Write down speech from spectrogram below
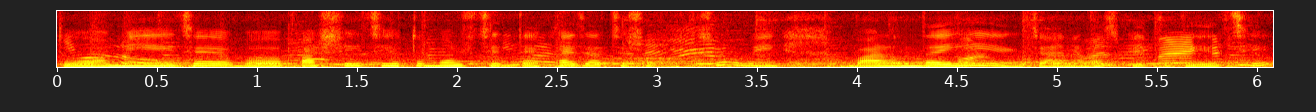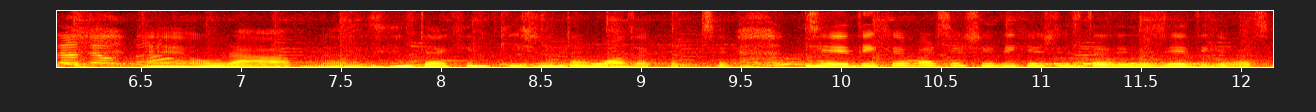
তো আমি এই যে পাশেই যেহেতু মসজিদ দেখাই যাচ্ছে সব কিছু আমি বারান্দায় জায়নামাজ পেতে দিয়েছি। হ্যাঁ, ওরা দেখেন কি সুন্দর মজা করছে। যে এদিকে পারছে সেদিকে সিজদা দিচ্ছে যেদিকে পারছে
